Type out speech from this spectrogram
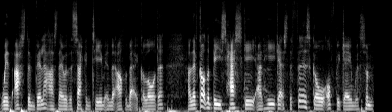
with Aston Villa as they were the second team in the alphabetical order. And they've got the beast Heskey and he gets the first goal of the game with some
